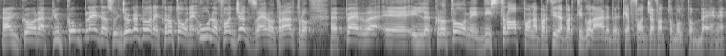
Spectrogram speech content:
ancora più completa sul giocatore. Crotone 1, Foggia 0. Tra l'altro, eh, per eh, il Crotone di Stroppa, una partita particolare particolare perché Foggia ha fatto molto bene.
